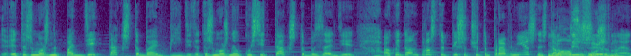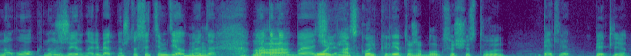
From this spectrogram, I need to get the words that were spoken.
Это же можно поддеть так, чтобы обидеть. Это же можно укусить так, чтобы задеть. А когда он просто пишет что-то про внешность, там, Ну, ты скучно. жирная, ну ок, ну жирная, ребят, ну что с этим делать? Ну это, ну, это А, как бы Оль, очевидно. а сколько лет уже блог существует? Пять лет. Пять лет.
